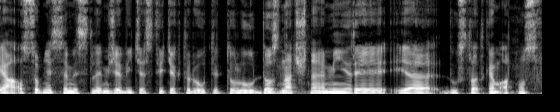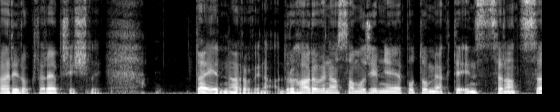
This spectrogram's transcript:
já osobně si myslím, že vítězství těchto dvou titulů do značné míry je důsledkem atmosféry, do které přišli. To je jedna rovina. A druhá rovina samozřejmě je potom, jak ty inscenace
